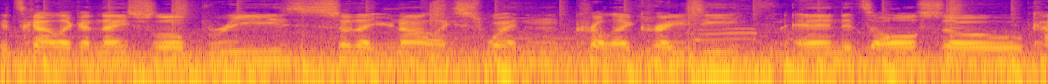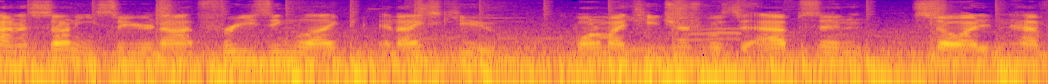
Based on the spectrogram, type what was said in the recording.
it's got like a nice little breeze so that you're not like sweating like crazy. And it's also kind of sunny so you're not freezing like an ice cube. One of my teachers was absent, so I didn't have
